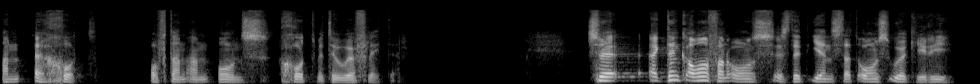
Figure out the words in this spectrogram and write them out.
aan 'n God of dan aan ons God met 'n hoofletter. So ek dink almal van ons is dit eens dat ons ook hierdie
